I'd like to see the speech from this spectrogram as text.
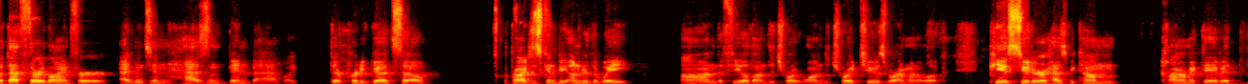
But that third line for Edmonton hasn't been bad. Like they're pretty good. So probably just going to be under the weight on the field on Detroit one. Detroit two is where I'm going to look. Pius Suter has become Connor McDavid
